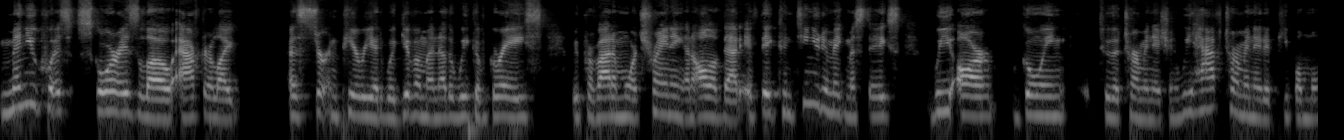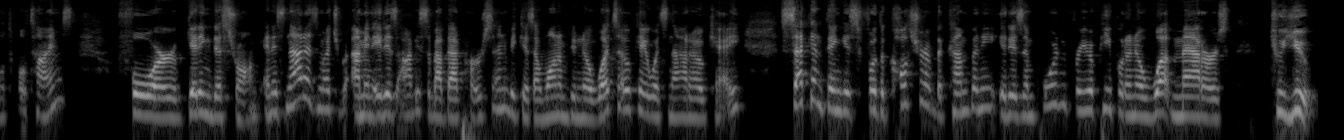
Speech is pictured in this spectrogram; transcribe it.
menu quiz score is low after like a certain period. We give them another week of grace. We provide them more training and all of that. If they continue to make mistakes, we are going to the termination. We have terminated people multiple times for getting this wrong. And it's not as much, I mean, it is obvious about that person because I want them to know what's okay, what's not okay. Second thing is for the culture of the company, it is important for your people to know what matters to you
